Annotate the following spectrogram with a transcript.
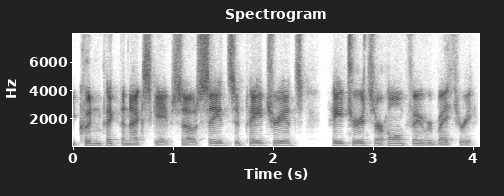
You couldn't pick the next game. So Saints and Patriots. Patriots are home favored by three.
